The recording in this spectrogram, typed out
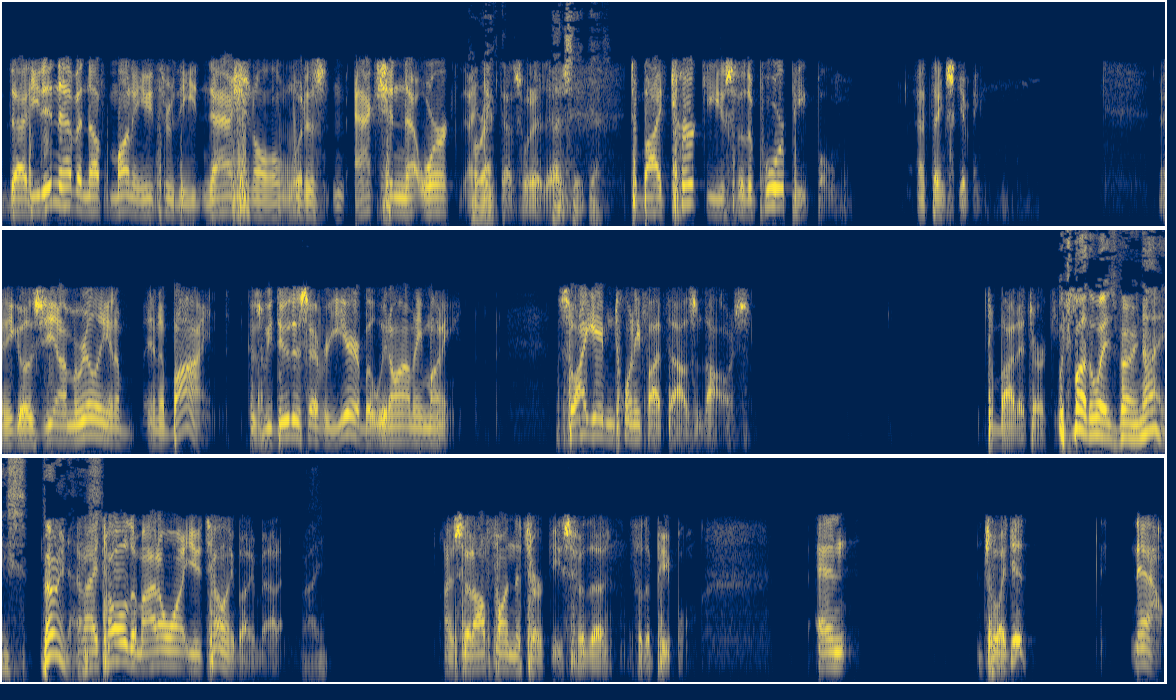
that he didn't have enough money through the national what is Action Network. I Correct. think that's what it is. That's it. Yes. To buy turkeys for the poor people at Thanksgiving. And he goes, gee I'm really in a in a bind because we do this every year, but we don't have any money." So I gave him twenty five thousand dollars to buy the turkey. Which, by the way, is very nice. Very nice. And I told him I don't want you to tell anybody about it. Right. I said I'll fund the turkeys for the for the people. And so I did. Now,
